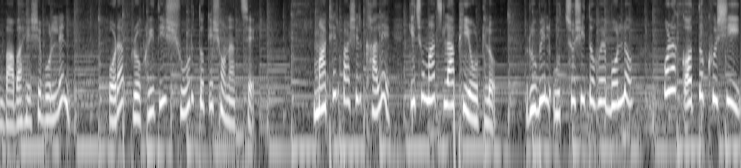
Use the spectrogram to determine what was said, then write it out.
বাবা হেসে বললেন, ওরা প্রকৃতির সুর তোকে শোনাচ্ছে। মাঠের পাশের খালে কিছু মাছ লাফিয়ে উঠল। রুবেল উচ্ছ্বসিত হয়ে বলল, ওরা কত খুশি,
